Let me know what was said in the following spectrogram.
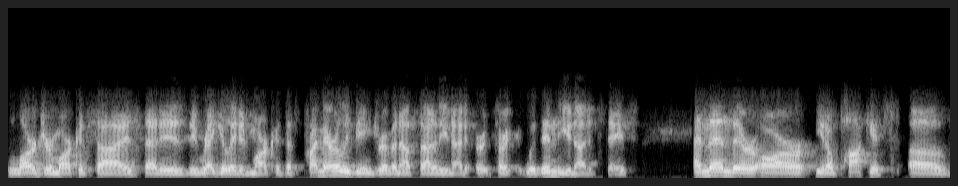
larger market size that is the regulated market that's primarily being driven outside of the United, or sorry, within the United States. And then there are, you know, pockets of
